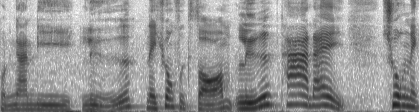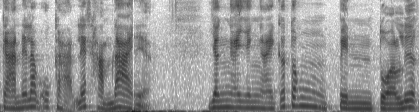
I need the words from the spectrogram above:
ผลงานดี หรือในช่วงฝึกซ้อม หรือถ้าได้ช่วงในการได้รับโอกาสและทำได้เนี่ยยังไงยังไงก็ต้องเป็นตัวเลือก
